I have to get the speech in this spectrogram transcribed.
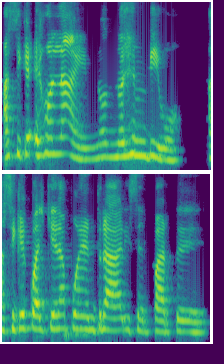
Así que es online, no, no es en vivo. Así que cualquiera puede entrar y ser parte de,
